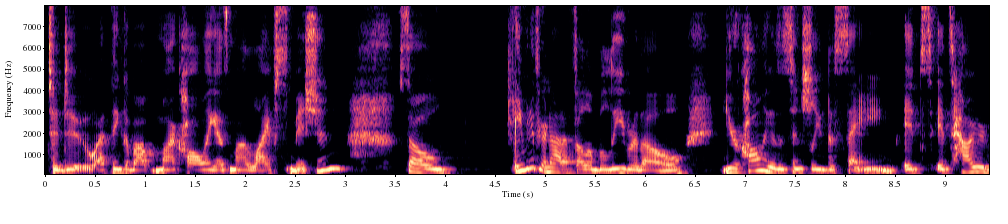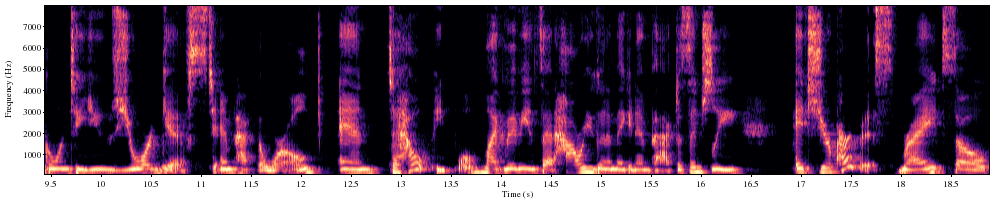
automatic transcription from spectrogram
to do. I think about my calling as my life's mission. So, even if you're not a fellow believer though your calling is essentially the same it's it's how you're going to use your gifts to impact the world and to help people like vivian said how are you going to make an impact essentially it's your purpose, right? So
